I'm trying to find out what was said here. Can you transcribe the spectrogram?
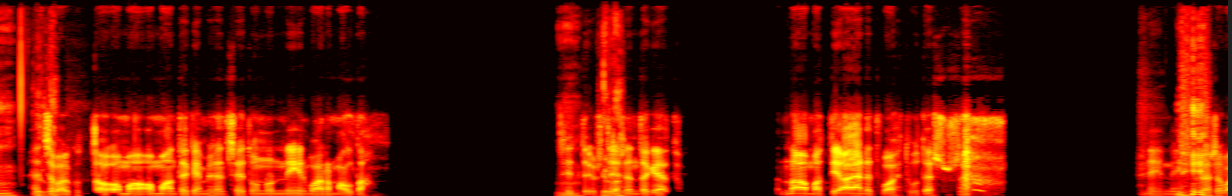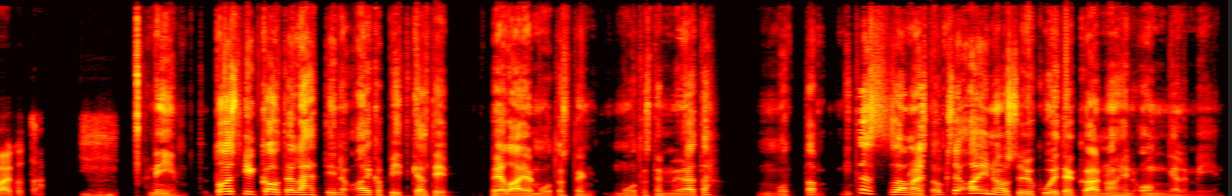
Mm, että se vaikuttaa oma, omaan tekemiseen, että se ei tunnu niin varmalta. Mm, Sitten just niin sen takia, että naamat ja äänet vaihtuu tessussa. niin, niin, kyllä se vaikuttaa. Niin, toiskin kautta lähdettiin aika pitkälti pelaajamuutosten muutosten myötä, mutta mitä sä sanoisit, onko se ainoa syy kuitenkaan noihin ongelmiin,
